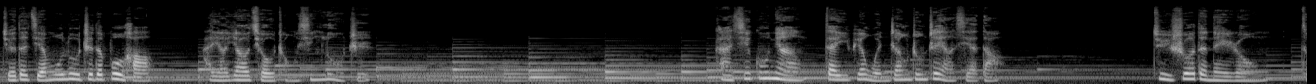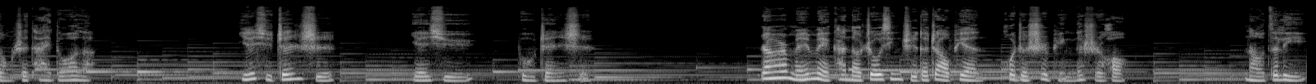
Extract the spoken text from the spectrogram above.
觉得节目录制的不好，还要要求重新录制。卡西姑娘在一篇文章中这样写道：“据说的内容总是太多了，也许真实。”也许不真实。然而，每每看到周星驰的照片或者视频的时候，脑子里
